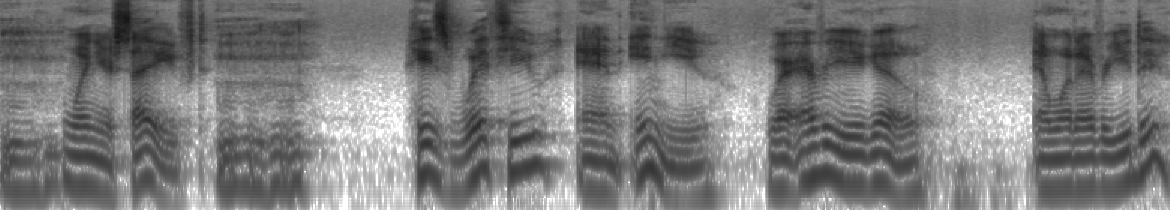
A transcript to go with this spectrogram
mm-hmm. when you're saved. Mm-hmm. He's with you and in you wherever you go and whatever you do.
